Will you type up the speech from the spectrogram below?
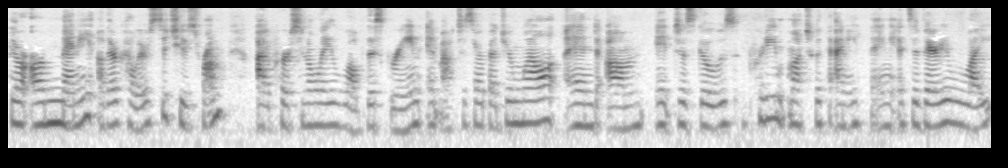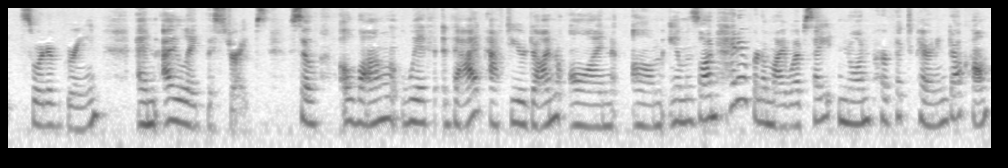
there are many other colors to choose from. I personally love this green. It matches our bedroom well, and um, it just goes pretty much with anything. It's a very light sort of green, and I like the stripes. So along with that, after you're done on um, Amazon, head over to my website, nonperfectparenting.com,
